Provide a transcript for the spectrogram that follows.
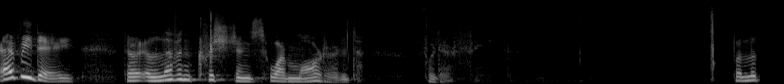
every day, there are 11 Christians who are martyred for their faith. But look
